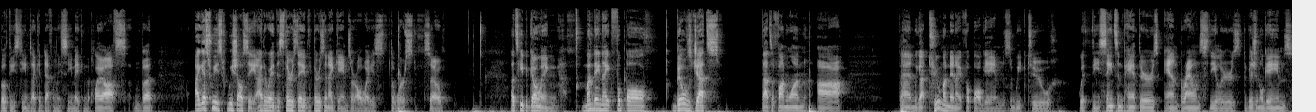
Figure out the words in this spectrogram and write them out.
both these teams I could definitely see making the playoffs, but I guess we we shall see. Either way, this Thursday, the Thursday night games are always the worst. So let's keep it going. Monday night football, Bills Jets. That's a fun one. Uh then we got two Monday night football games, week 2 with the Saints and Panthers and Browns Steelers divisional games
